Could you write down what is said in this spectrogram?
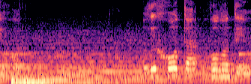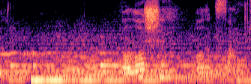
Ігор, Лихота Володимир, Волошин Олександр.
